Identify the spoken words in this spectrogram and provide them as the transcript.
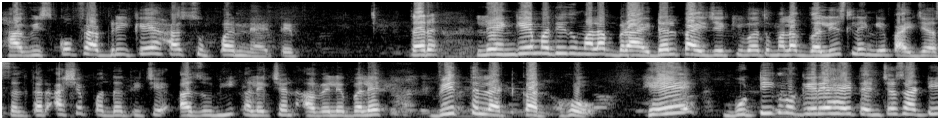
हा विस्को फॅब्रिक आहे हा सुपर नेट आहे. तर लेहंगेमध्ये तुम्हाला ब्रायडल पाहिजे किंवा तुम्हाला गलीस लेहंगे पाहिजे असेल तर अशा पद्धतीचे अजूनही कलेक्शन अवेलेबल आहे. विथ लटकन हो. हे बुटीक वगैरे आहे त्यांच्यासाठी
